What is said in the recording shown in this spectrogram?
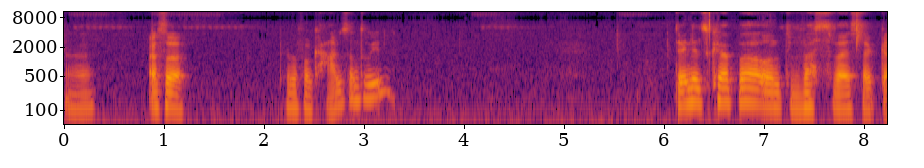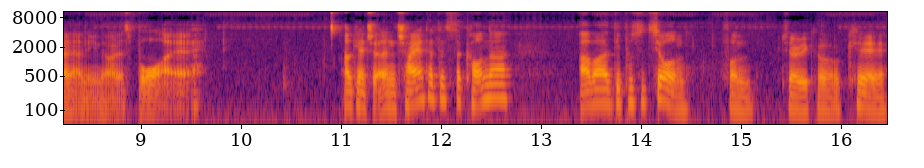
Äh. Achso. Körper von Carlos Androiden? Daniels Körper und was weiß der Geier nicht alles. Boah, ey. Okay, anscheinend hat jetzt der Connor aber die Position von Jericho. Okay.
